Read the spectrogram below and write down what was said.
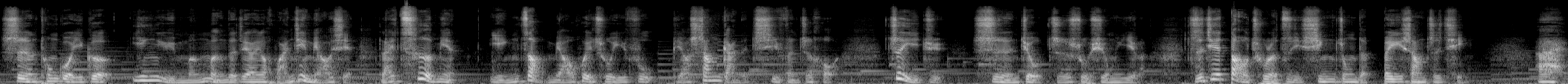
诗人通过一个阴雨蒙蒙的这样一个环境描写，来侧面营造、描绘出一幅比较伤感的气氛之后，这一句诗人就直抒胸臆了，直接道出了自己心中的悲伤之情。哎，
